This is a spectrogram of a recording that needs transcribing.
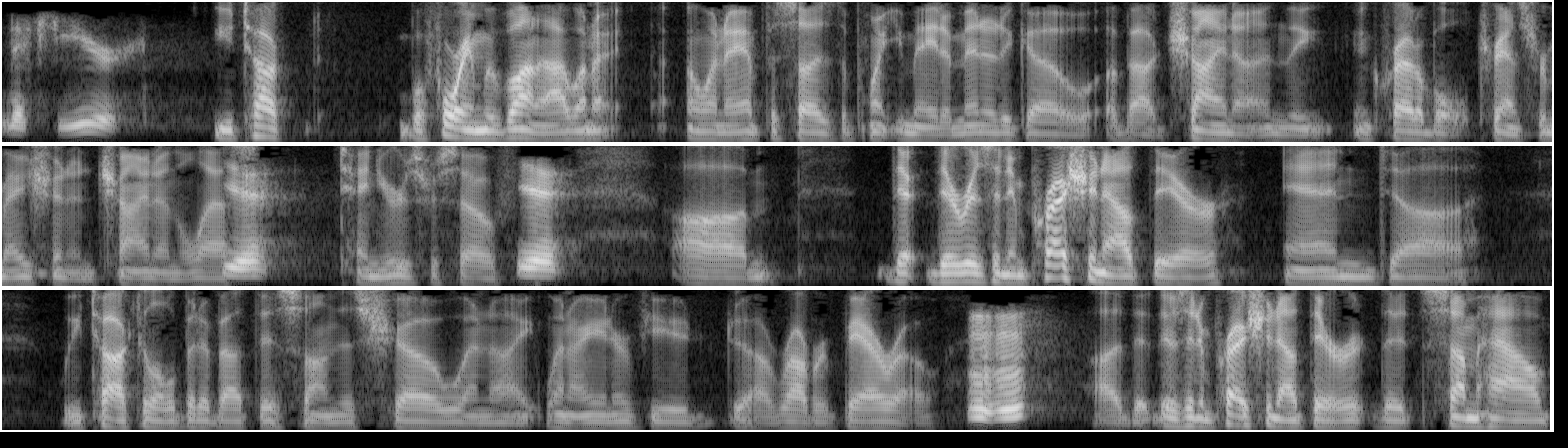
next year. You talked before we move on. I want to I want to emphasize the point you made a minute ago about China and the incredible transformation in China in the last yeah. ten years or so. Yeah. Um, there there is an impression out there, and uh, we talked a little bit about this on this show when I when I interviewed uh, Robert Barro. Mm-hmm. Uh, that there's an impression out there that somehow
